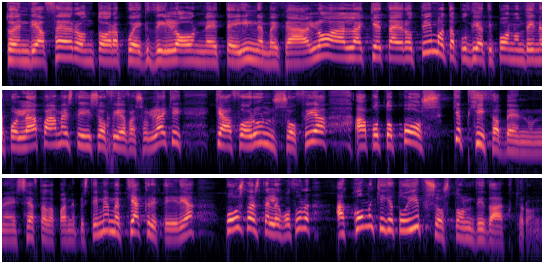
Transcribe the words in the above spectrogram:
Το ενδιαφέρον τώρα που εκδηλώνεται είναι μεγάλο, αλλά και τα ερωτήματα που διατυπώνονται είναι πολλά. Πάμε στη Σοφία Βασολάκη και αφορούν, Σοφία, από το πώς και ποιοι θα μπαίνουν σε αυτά τα πανεπιστήμια, με ποια κριτήρια, πώς θα στελεχωθούν, ακόμα και για το ύψος των διδάκτρων.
